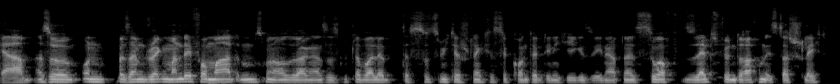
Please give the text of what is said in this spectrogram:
Ja, also und bei seinem Dragon Monday Format muss man auch sagen, also ist mittlerweile, das ist so ziemlich der schlechteste Content, den ich je gesehen habe. Das ist so, selbst für einen Drachen ist das schlecht.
